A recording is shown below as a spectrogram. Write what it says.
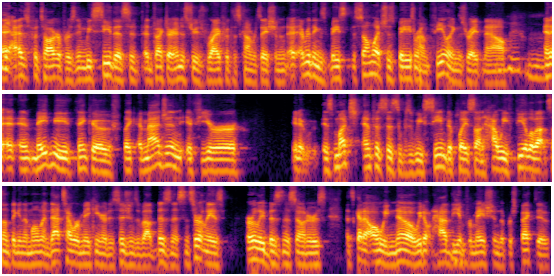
Yeah. as photographers, and we see this. In fact, our industry is rife with this conversation. Everything's based. So much is based around feelings right now, Mm-hmm. and it, it made me think of like imagine if you're you know as much emphasis as we seem to place on how we feel about something in the moment that's how we're making our decisions about business and certainly as early business owners that's kind of all we know we don't have the information the perspective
